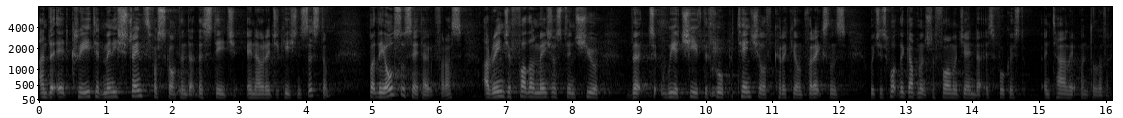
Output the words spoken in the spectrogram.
and that it created many strengths for Scotland at this stage in our education system. But they also set out for us a range of further measures to ensure that we achieve the full potential of curriculum for excellence, which is what the government's reform agenda is focused entirely on delivering.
